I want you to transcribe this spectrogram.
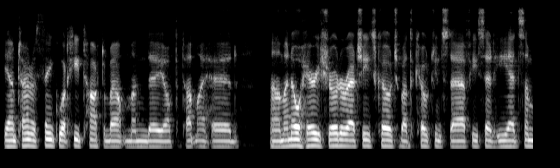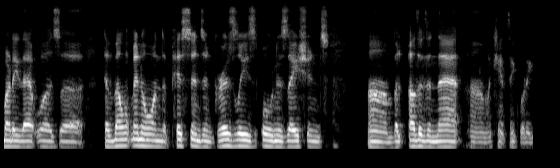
Yeah, I'm trying to think what he talked about Monday off the top of my head. Um, I know Harry Schroeder, at Chiefs coach, about the coaching staff. He said he had somebody that was uh, developmental in the Pistons and Grizzlies organizations. Um, but other than that, um, I can't think what he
